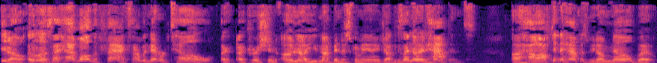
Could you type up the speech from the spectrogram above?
you know, unless I have all the facts, I would never tell a, a Christian, "Oh no, you've not been discriminated on your job," because I know it happens. Uh, how often it happens, we don't know, but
